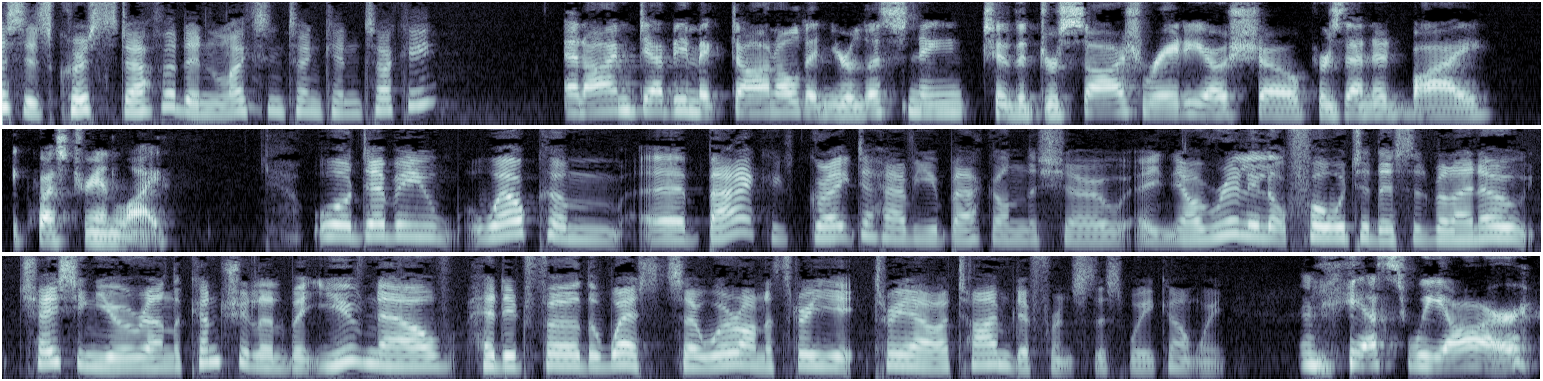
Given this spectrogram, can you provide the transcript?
This is Chris Stafford in Lexington, Kentucky. And I'm Debbie McDonald, and you're listening to the Dressage Radio Show presented by Equestrian Life. Well, Debbie, welcome uh, back. It's great to have you back on the show. Uh, I really look forward to this, but I know chasing you around the country a little bit, you've now headed further west, so we're on a three three hour time difference this week, aren't we? Yes, we are.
